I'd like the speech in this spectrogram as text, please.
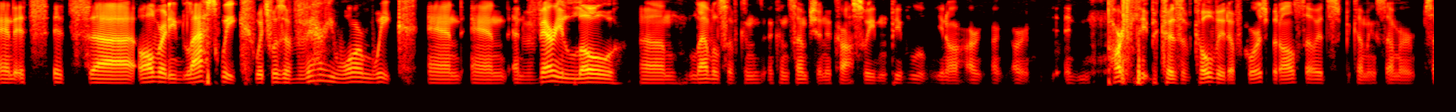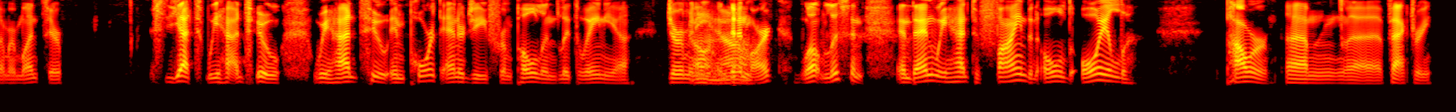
and it's it's uh, already last week, which was a very warm week and and and very low um, levels of con- consumption across Sweden. People, you know, are, are, are partly because of COVID, of course, but also it's becoming summer summer months here. Yet we had to we had to import energy from Poland, Lithuania, Germany, oh, no. and Denmark. Well, listen, and then we had to find an old oil power um, uh, factory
